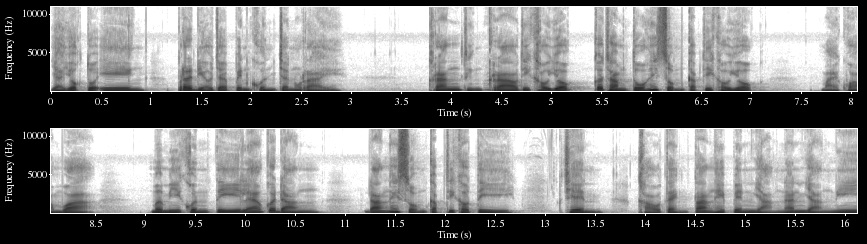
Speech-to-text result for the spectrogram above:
อย่ายกตัวเอง ประเดี๋ยวจะเป็นคนจันไร ครั้งถึงคราวที่เขายกก็ทำตัวให้สมกับที่เขายก หมายความว่า เมื่อมีคนตีแล้วก็ดัง ดังให้สมกับที่เขาตี เช่น เขาแต่งตั้งให้เป็นอย่างนั้นอย่างนี้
